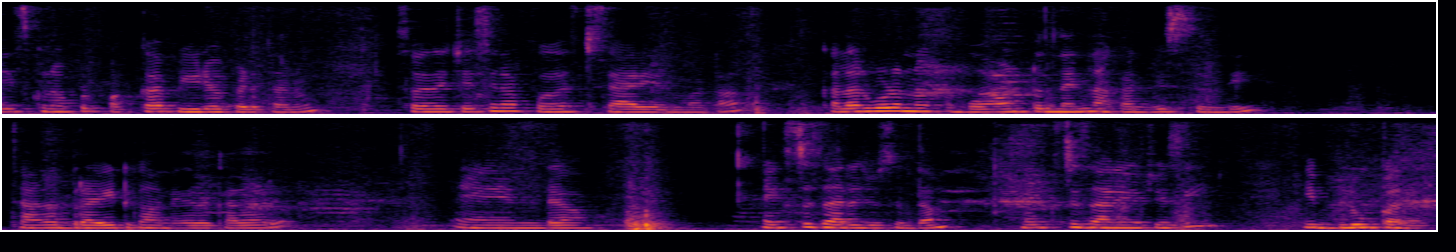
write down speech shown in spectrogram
వేసుకున్నప్పుడు పక్కా వీడియో పెడతాను. సో ఇది వచ్చేసి నా ఫస్ట్ శారీ అనమాట కలర్ కూడా నాకు బాగుంటుందని నాకు అనిపిస్తుంది. చాలా బ్రైట్గా ఉంది కదా కలర్. అండ్ నెక్స్ట్ శారీ చూసిద్దాం. నెక్స్ట్ శారీ వచ్చేసి ఈ బ్లూ కలర్.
